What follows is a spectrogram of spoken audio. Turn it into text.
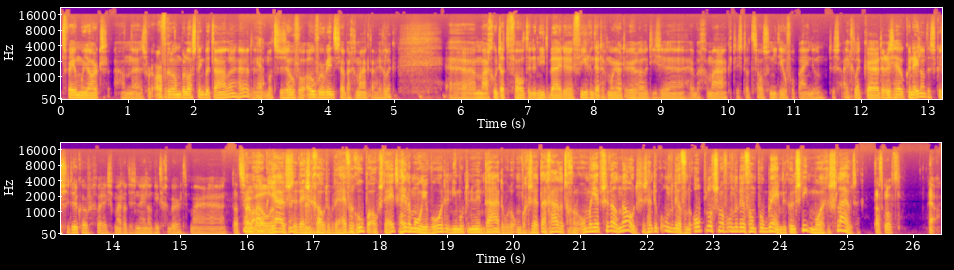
2 miljard aan een soort afroombelasting betalen. Hè, ja. Omdat ze zoveel overwinst hebben gemaakt eigenlijk. Uh, maar goed, dat valt er niet bij de 34 miljard euro die ze hebben gemaakt. Dus dat zal ze niet heel veel pijn doen. Dus eigenlijk, uh, er is heel in Nederland discussie natuurlijk over geweest. Maar dat is in Nederland niet gebeurd. Maar uh, dat zou maar wel... ook juist deze grote bedrijven roepen ook steeds hele mooie woorden. Die moeten nu in daden worden omgezet. Daar gaat het gewoon om. Maar je hebt ze wel nodig. Ze zijn natuurlijk onderdeel van de oplossing of onderdeel van het probleem. Je kunt ze niet morgen sluiten. Dat klopt. Ja.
